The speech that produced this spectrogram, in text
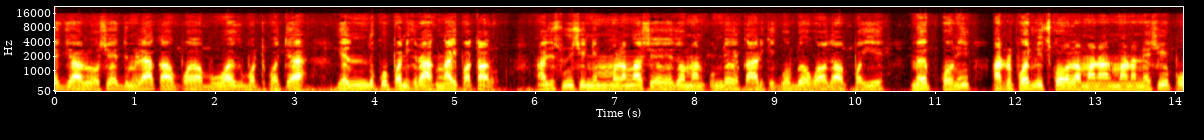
ఏజ్యాలు సేద్యం లేక ఓగి పట్టుపోతే ఎందుకు పనికిరాకంగా అయిపోతారు. అది చూసి నిమ్మలంగా ఏదో మనకు ఉండే కాడికి గొడ్డో గోదా పోయి మేపుకొని అట్లా పొర్లించుకోవాలి మన మన నసీపు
